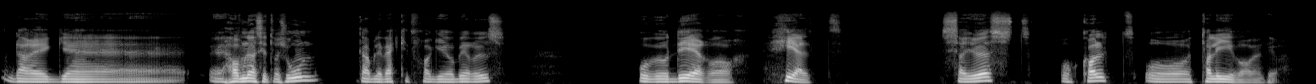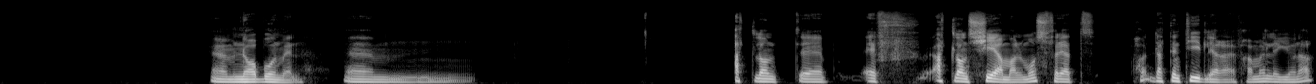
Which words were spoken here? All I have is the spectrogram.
der jeg eh, havner i en situasjon der jeg ble vekket fra GHB-rus, og vurderer helt seriøst og kaldt å ta livet av en fyr. Um, naboen min. Um, et eller annet eh, et eller annet skjer mellom oss, fordi at dette er en tidligere fremmedlegionær.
